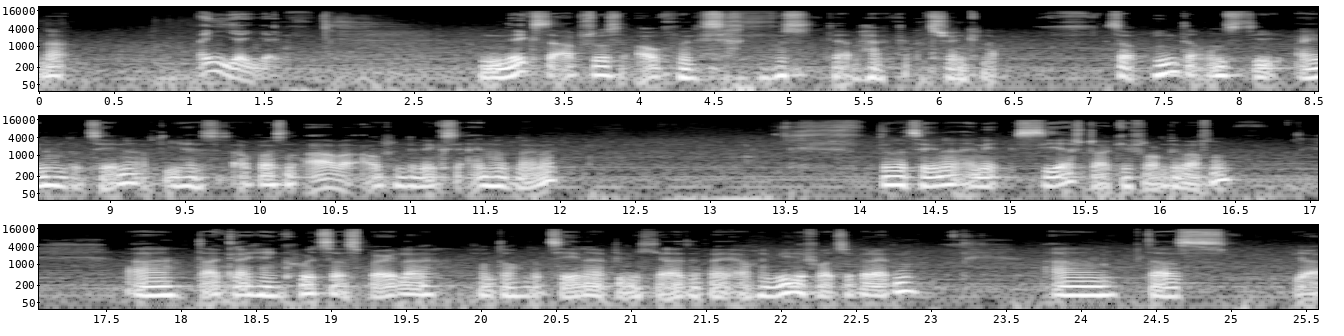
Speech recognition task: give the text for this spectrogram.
na, eieiei. Nächster Abschluss, auch wenn ich sagen muss, der war ganz schön knapp. So, hinter uns die 110er, auf die heißt es aufpassen, aber auch schon die nächste 109er. Die 110er, eine sehr starke Frontbewaffnung. Äh, da gleich ein kurzer Spoiler von der 110er, bin ich gerade dabei, auch ein Video vorzubereiten, äh, das ja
